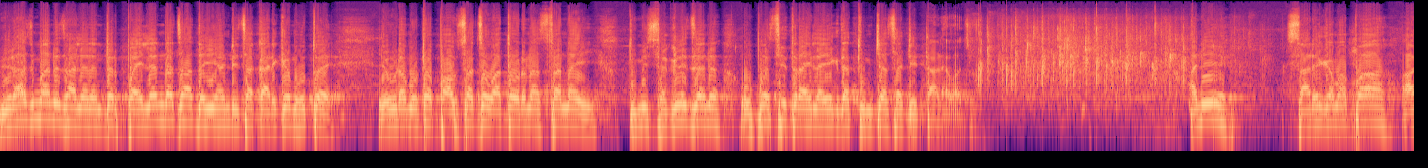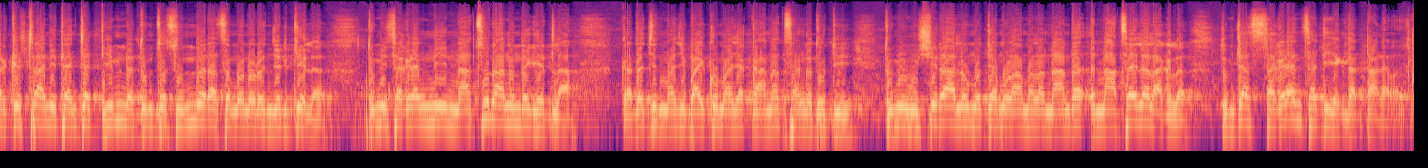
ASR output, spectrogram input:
विराजमान झाल्यानंतर पहिल्यांदाच हा दहीहंडीचा कार्यक्रम होतोय. एवढा मोठं पावसाचं वातावरण असतानाही तुम्ही सगळेजण उपस्थित राहिला एकदा तुमच्यासाठी टाळ्या वाजवा. आणि सारेगमापा ऑर्केस्ट्रा आणि त्यांच्या टीमनं तुमचं सुंदर असं मनोरंजन केलं. तुम्ही सगळ्यांनी नाचून आनंद घेतला. कदाचित माझी बायको माझ्या कानात सांगत होती तुम्ही उशिरा आलो मग त्यामुळं आम्हाला नांदा नाचायला लागलं. तुमच्या सगळ्यांसाठी एकदा टाळ्या वाजव.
